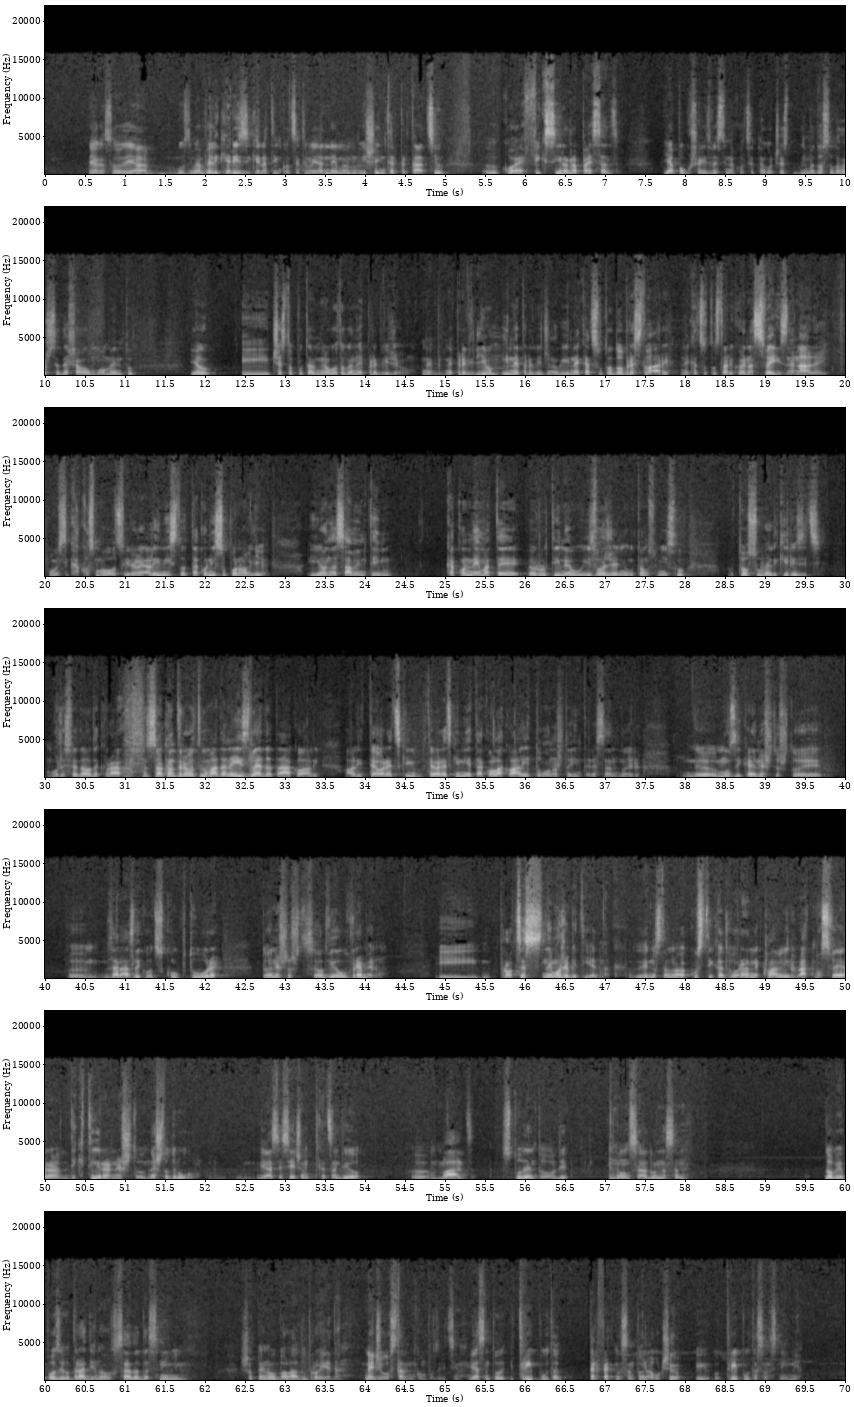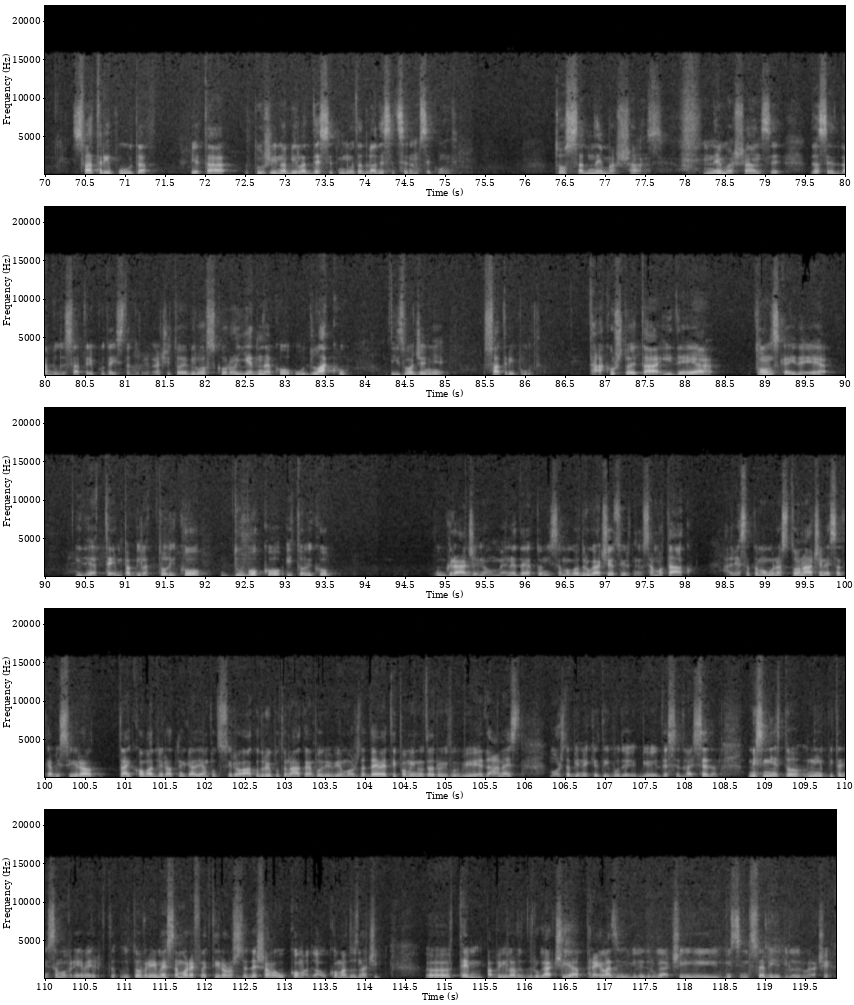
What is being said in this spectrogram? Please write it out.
Ja, ja uzimam velike rizike na tim koncertima. Ja nemam više interpretaciju, koja je fiksirana, pa je sad ja pokušam izvesti na koncert nego često ima dosta toga što se dešava u momentu, jel? I često puta mnogo toga nepredviđivog, ne, nepredvidljivog i nepredviđenog i nekad su to dobre stvari, nekad su to stvari koje nas sve iznenade i pomisli kako smo ovo svirali, ali isto tako nisu ponovljive. I onda samim tim, kako nema te rutine u izvođenju u tom smislu, to su veliki rizici. Može sve da ode k vragu u svakom trenutku, mada ne izgleda tako, ali ali teoretski, teoretski nije tako lako, ali je to ono što je interesantno, jer e, muzika je nešto što je, e, za razliku od skulpture, to je nešto što se odvija u vremenu. I proces ne može biti jednak. Jednostavno, akustika dvorane, klavir, atmosfera, diktira nešto, nešto drugo. Ja se sjećam, kad sam bio e, mlad student ovdje, u Novom Sadu, onda sam dobio poziv od Radija Novog Sada da snimim Chopinovu baladu broj 1, među ostalim kompozicijama. Ja sam to i tri puta, perfektno sam to naučio i tri puta sam snimio. Sva tri puta je ta dužina bila 10 minuta 27 sekundi. To sad nema šanse. nema šanse da, se, da bude sva tri puta ista dužina. Znači to je bilo skoro jednako u dlaku izvođenje sva tri puta. Tako što je ta ideja, tonska ideja, ideja tempa bila toliko duboko i toliko ugrađena u mene da ja to nisam mogao drugačije odsvirati, nego samo tako. Ali ja sad to mogu na sto načina sad kad bi svirao taj komad, vjerojatno kad jedan put svirao ovako, drugi put onako, jedan put bi bio možda 9,5 minuta, drugi put bi bio 11, možda bi neki od tih bude bio i 10, sedam. Mislim, nije to nije pitanje samo vrijeme, to vrijeme samo reflektira ono što se dešava u komadu, a u komadu znači e, tempa bi bila drugačija, prelazi bi bili drugačiji, mislim, sve bi bilo drugačije.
